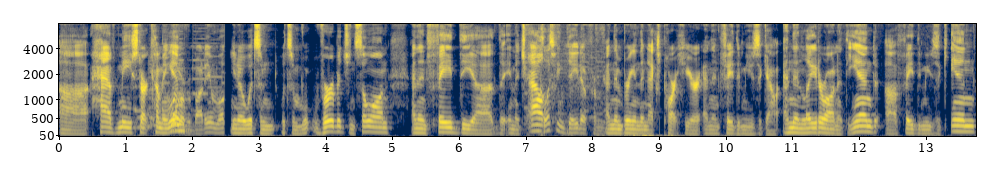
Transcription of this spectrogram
uh, have me start coming Hello, in, everybody, and welcome. you know, with some with some verbiage and so on, and then fade the uh, the image out, Collecting data from and then bring in the next part here, and then fade the music out, and then later on at the end, uh, fade the music in,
